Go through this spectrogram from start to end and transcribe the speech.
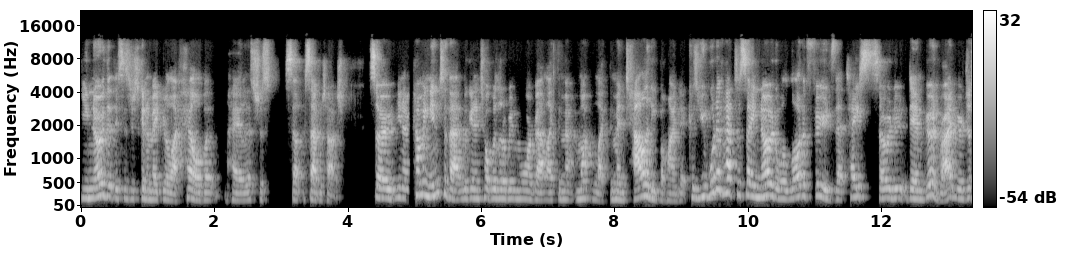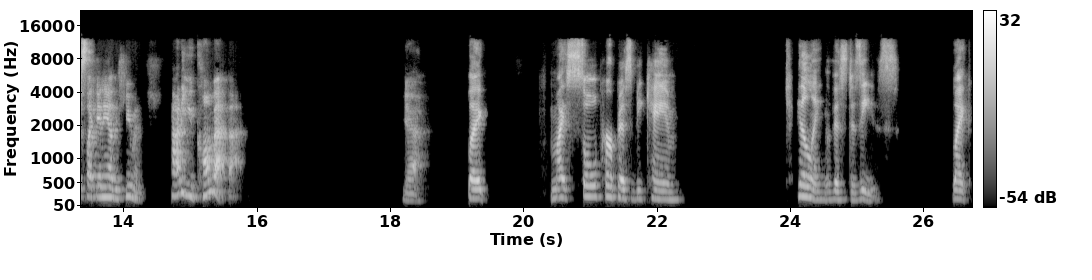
you know that this is just going to make your life hell, but hey, let's just sabotage. So, you know, coming into that, we're going to talk a little bit more about like the like the mentality behind it, because you would have had to say no to a lot of foods that taste so damn good, right? You're just like any other human. How do you combat that? Yeah. Like my sole purpose became killing this disease. Like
